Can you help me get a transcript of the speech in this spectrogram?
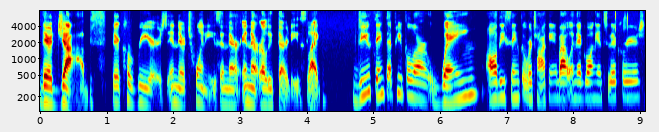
their jobs, their careers in their 20s and their in their early 30s? Like do you think that people are weighing all these things that we're talking about when they're going into their careers?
